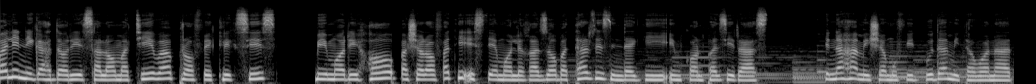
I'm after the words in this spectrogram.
ولی نگهداری سلامتی و پروفیکلیکسیس بیماری ها به شرافت استعمال غذا به طرز زندگی امکان پذیر است که نه همیشه مفید بوده می تواند.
